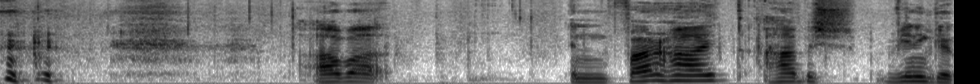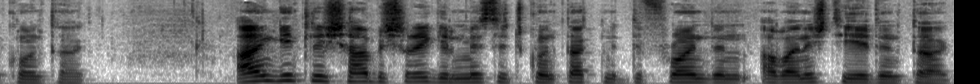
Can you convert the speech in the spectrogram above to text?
Aber in Wahrheit habe ich weniger Kontakt. Eigentlich habe ich regelmäßig Kontakt mit den Freunden, aber nicht jeden Tag.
